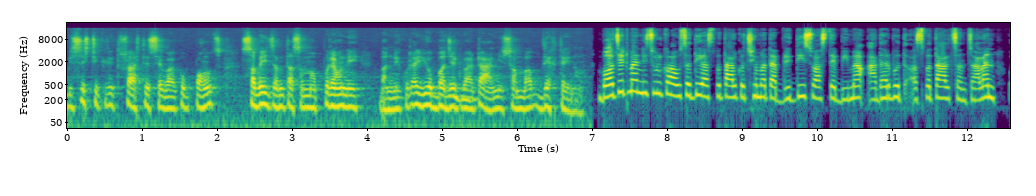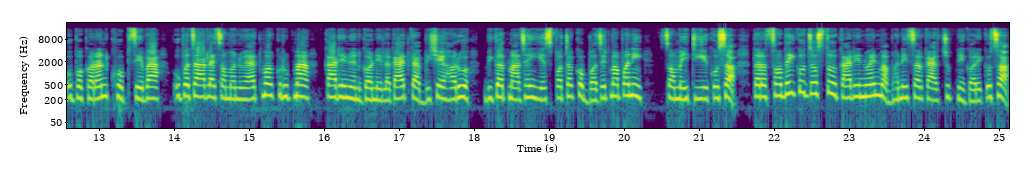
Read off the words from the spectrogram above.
विशिष्टीकृत स्वास्थ्य सेवाको पहुँच सबै जनतासम्म पुर्याउने भन्ने कुरा यो बजेटबाट हामी सम्भव देख्दैनौँ। बजेटमा निशुल्क औषधि अस्पतालको क्षमता वृद्धि स्वास्थ्य बिमा आधारभूत अस्पताल सञ्चालन उपकरण खोप सेवा उपचारलाई समन्वयात्मक रूपमा कार्यान्वयन गर्ने लगायतका विषयहरू विगतमा झै यस पटकको बजेटमा पनि समेटिएको छ। तर सधैँको जस्तो कार्यान्वयनमा भने सरकार चुक्ने गरेको छ।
